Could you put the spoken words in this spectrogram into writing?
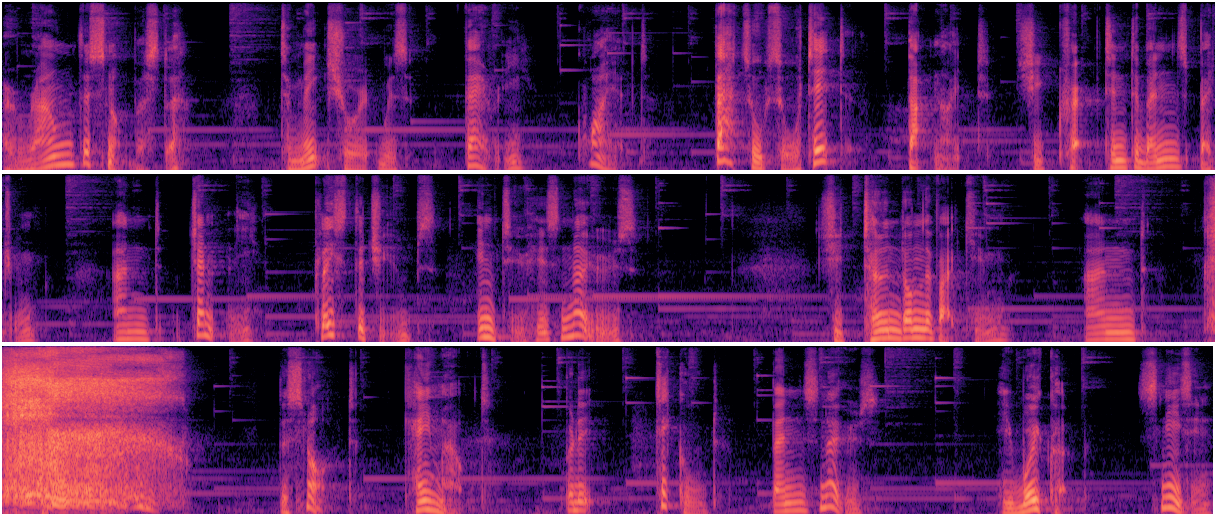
around the snotbuster to make sure it was very quiet. That'll sort it. That night, she crept into Ben's bedroom and gently placed the tubes into his nose. She turned on the vacuum and the snot came out, but it tickled Ben's nose. He woke up, sneezing.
